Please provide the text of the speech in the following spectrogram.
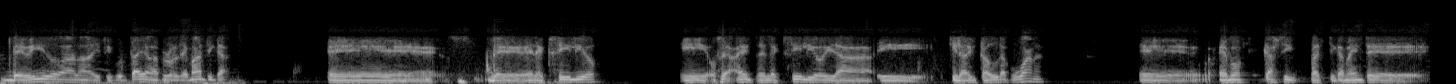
debido a la dificultad y a la problemática eh, del exilio y o sea entre el exilio y la y, la dictadura cubana eh, hemos casi prácticamente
